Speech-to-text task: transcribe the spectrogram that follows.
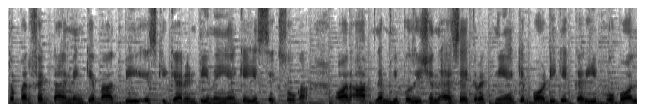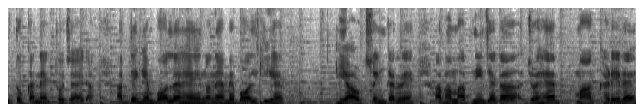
तो परफेक्ट टाइमिंग के बाद भी इसकी गारंटी नहीं है कि ये सिक्स होगा। और आपने अपनी पोजीशन ऐसे एक रखनी है कि बॉडी के करीब हो बॉल तो कनेक्ट हो जाएगा। अब देखें बॉलर हैं, इन्होंने हमें बॉल की है। ये आउट स्विंग कर रहे हैं। अब हम अपनी जगह जो है वहाँ खड़े रहे।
